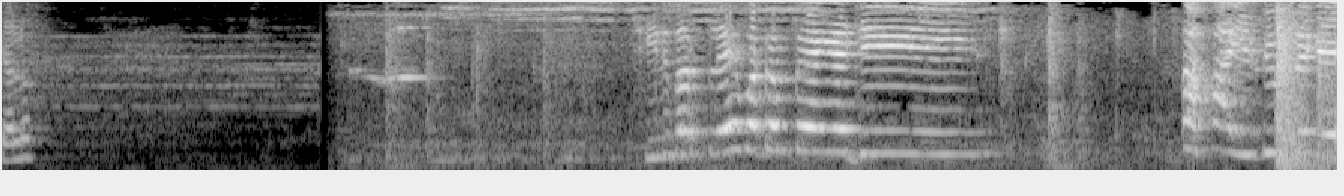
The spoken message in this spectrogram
চলো। সিলভার প্লে বাটন পেয়ে গেছি। ইউটিউব থেকে।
